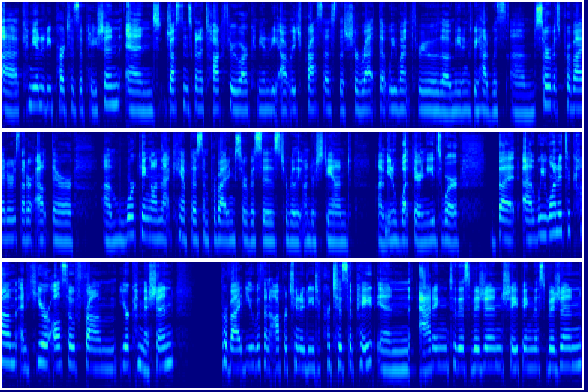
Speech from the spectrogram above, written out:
uh, community participation. And Justin's going to talk through our community outreach process, the charrette that we went through, the meetings we had with um, service providers that are out there um, working on that campus and providing services to really understand, um, you know, what their needs were. But uh, we wanted to come and hear also from your commission provide you with an opportunity to participate in adding to this vision, shaping this vision.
